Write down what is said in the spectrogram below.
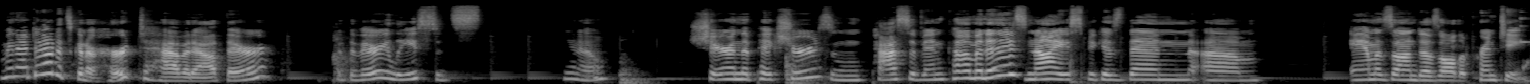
I mean, I doubt it's gonna hurt to have it out there. At the very least, it's, you know, sharing the pictures and passive income. And it is nice because then um, Amazon does all the printing.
